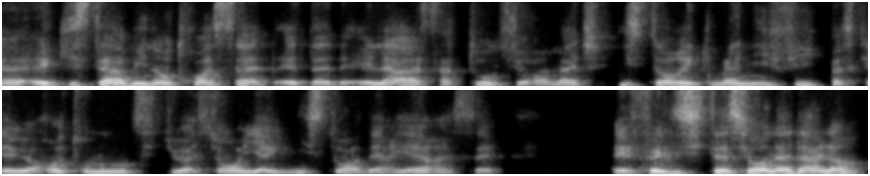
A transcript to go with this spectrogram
euh, et qui se terminent en 3-7. Et, là, ça tourne sur un match historique magnifique parce qu'il y a eu un retournement de situation, il y a une histoire derrière. Et, et félicitations à Nadal. Hein.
